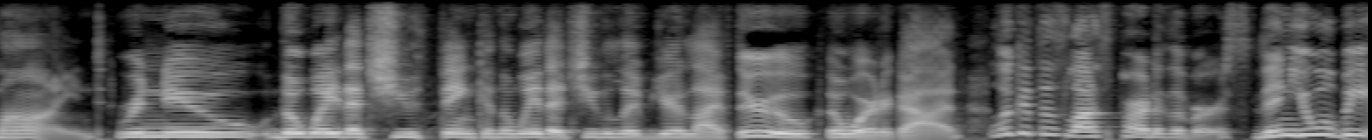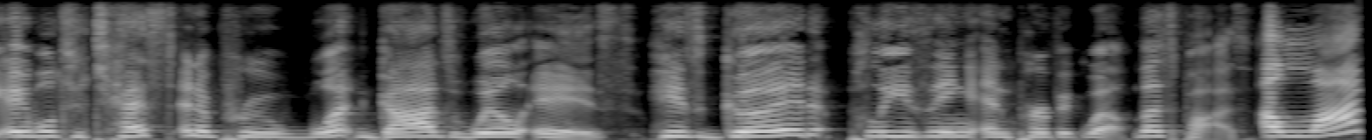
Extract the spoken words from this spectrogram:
mind. Renew the way that you think and the way that you live your life through the word of God. Look at this last part of the verse. Then you will be able to test and approve what God's will is, his good, pleasing, and perfect will. Let's pause. A lot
